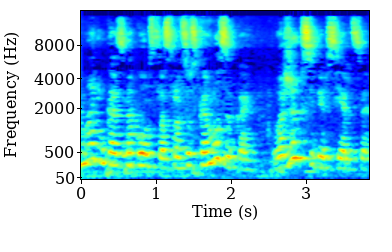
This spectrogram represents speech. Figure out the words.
Маленькое-маленькое знакомство с французской музыкой, вложил себе в сердце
